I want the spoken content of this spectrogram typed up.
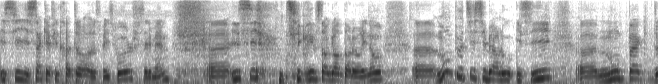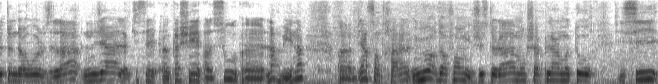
ici 5 infiltrateurs Space Wolf, c'est les mêmes. Ici, 10 griffes sanglantes dans le Rhino. Euh, mon petit Cyberlou ici. Euh, mon pack de Thunderwolves là. Njal qui s'est euh, caché sous la ruine, bien central. Murderfang juste là. Mon chaplain moto ici.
